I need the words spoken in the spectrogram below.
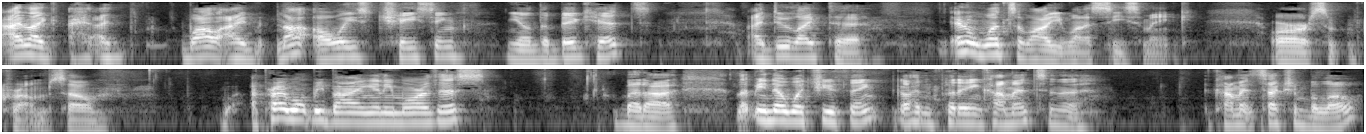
I, like, I, while I'm not always chasing, you know, the big hits, I do like to, every once in a while you want to see some ink or some chrome. So I probably won't be buying any more of this, but uh, let me know what you think. Go ahead and put any comments in the comment section below.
